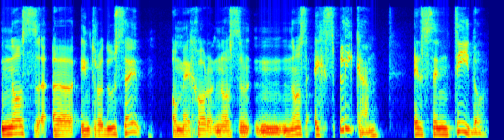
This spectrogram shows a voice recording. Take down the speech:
nos eh, introduce, o mejor, nos, nos explica el sentido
